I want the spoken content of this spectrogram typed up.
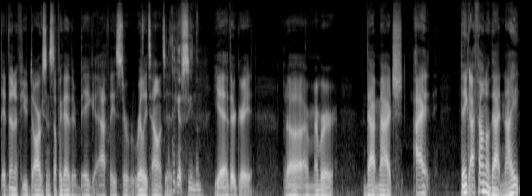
They've done a few darks and stuff like that. They're big athletes. They're really talented. I think I've seen them. Yeah, they're great. But uh, I remember that match. I think I found out that night,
